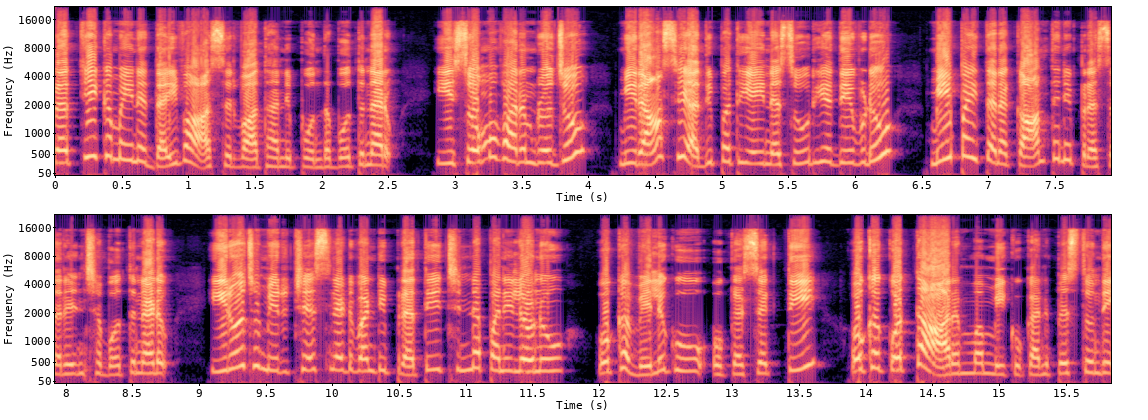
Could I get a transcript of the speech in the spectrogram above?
ప్రత్యేకమైన దైవ ఆశీర్వాదాన్ని పొందబోతున్నారు. ఈ సోమవారం రోజు మీ రాశి అధిపతి అయిన సూర్యదేవుడు మీపై తన కాంతిని ప్రసరించబోతున్నాడు. ఈరోజు మీరు చేసినటువంటి ప్రతి చిన్న పనిలోనూ ఒక వెలుగు ఒక శక్తి ఒక కొత్త ఆరంభం మీకు కనిపిస్తుంది.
